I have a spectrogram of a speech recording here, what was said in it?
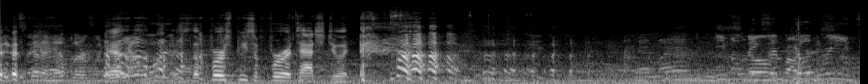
It's got a Hitler. yeah. It's the first piece of fur attached to it. yeah, man. Evil makes them pure breeds.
